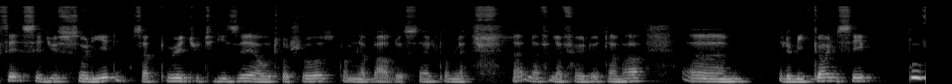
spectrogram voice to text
c'est du solide, ça peut être utilisé à autre chose, comme la barre de sel, comme la feuille de tabac. Le Bitcoin, c'est pouf,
